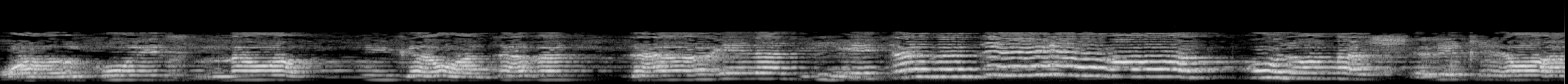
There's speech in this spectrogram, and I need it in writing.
واذكر اسم ربك وتبتل إليه تبتيرا كل مشرق وعلى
